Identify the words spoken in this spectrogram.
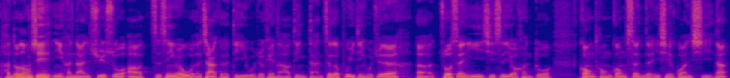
很多东西你很难去说啊，只是因为我的价格低，我就可以拿到订单，这个不一定。我觉得呃，做生意其实有很多共同共生的一些关系。那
